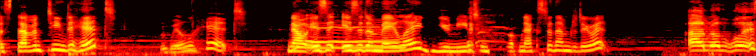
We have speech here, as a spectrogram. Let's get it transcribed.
A 17 to hit will hit. Now, is it is it a melee? Do you need to move up next to them to do it? Um, no, well,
